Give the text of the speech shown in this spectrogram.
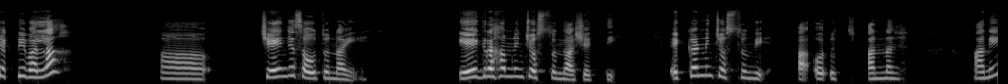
శక్తి వల్ల చేంజెస్ అవుతున్నాయి? ఏ గ్రహం నుంచి వస్తుంది ఆ శక్తి? ఎక్కడి నుంచి వస్తుంది? అన్న అని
